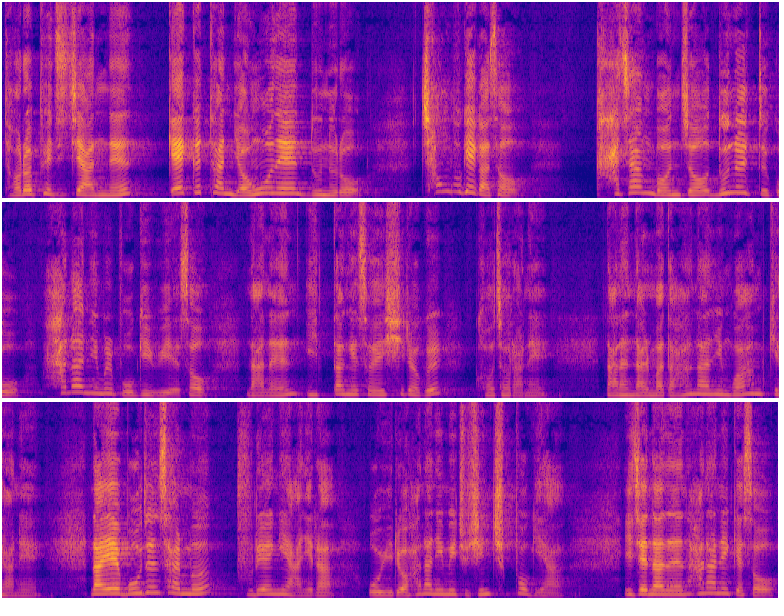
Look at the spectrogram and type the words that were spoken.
더럽혀지지 않는 깨끗한 영혼의 눈으로 천국에 가서 가장 먼저 눈을 뜨고 하나님을 보기 위해서 나는 이 땅에서의 시력을 거절하네. 나는 날마다 하나님과 함께하네. 나의 모든 삶은 불행이 아니라 오히려 하나님이 주신 축복이야. 이제 나는 하나님께서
